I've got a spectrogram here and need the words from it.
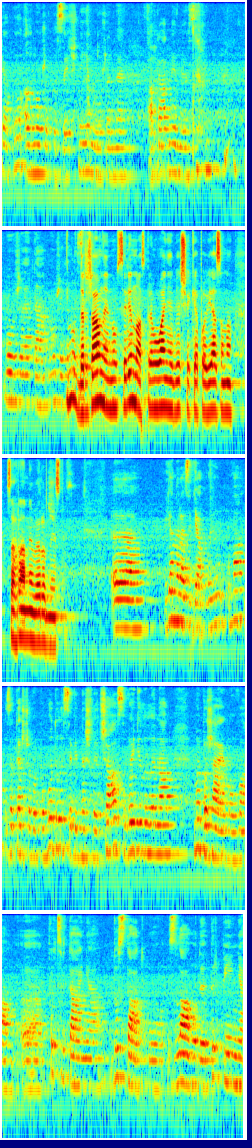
Дякую, але ми вже класичні ми вже не аграрний, не з- ми вже, да, ми вже є Ну, державний, ну все рівно спрямування більше, яке пов'язано з аграрним виробництвом. Е, Я наразі дякую вам за те, що ви погодилися, віднайшли час, виділили нам. Ми бажаємо вам е, процвітання, достатку, злагоди, терпіння,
